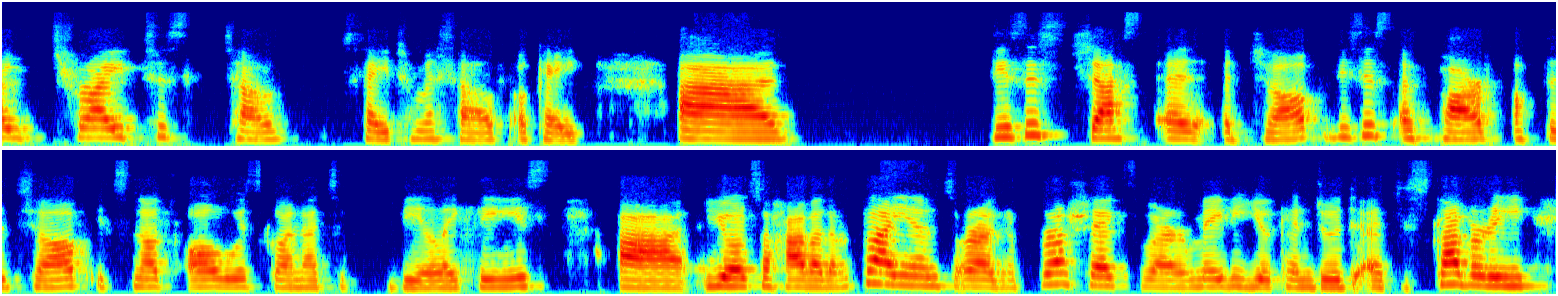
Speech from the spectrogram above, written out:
I try to tell say to myself, okay, uh, this is just a, a job. This is a part of the job. It's not always gonna be like this. Uh, you also have other clients or other projects where maybe you can do a discovery.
